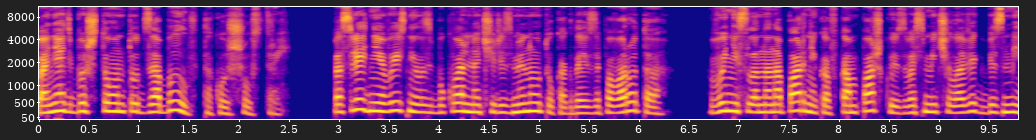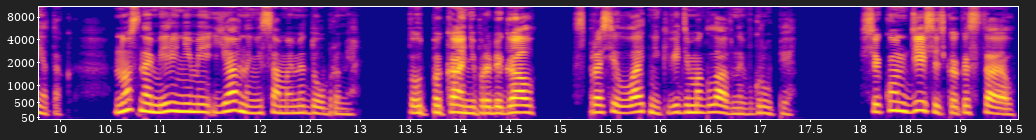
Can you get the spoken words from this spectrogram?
Понять бы, что он тут забыл, такой шустрый. Последнее выяснилось буквально через минуту, когда из-за поворота вынесла на напарников компашку из восьми человек без меток, но с намерениями явно не самыми добрыми. «Тут ПК не пробегал», — спросил латник, видимо, главный в группе. «Секунд десять, как и стаял»,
